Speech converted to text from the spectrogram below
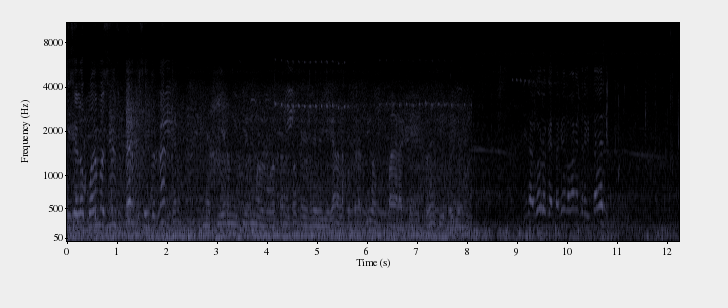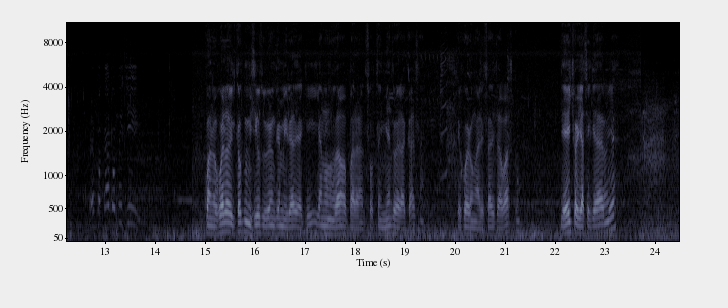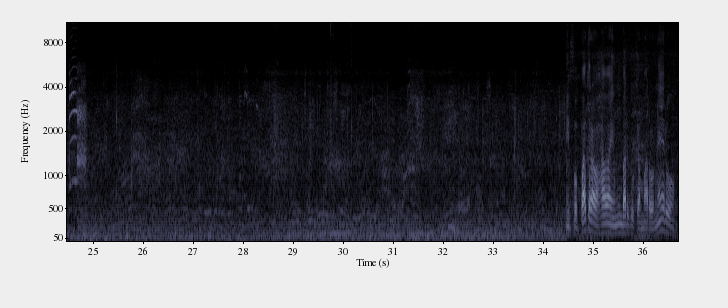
Y se lo podemos decir en su cara, pues sí, es verdad. Metieron, hicieron, alborotaron todo que le llegara a las cooperativas para que entonces sí, ellos no. Mira el gorro que también lo van a entrevistar. Ven para acá, compichi. Cuando fue lo del toque, mis hijos tuvieron que emigrar de aquí, ya no nos daba para el sostenimiento de la casa, que fueron al estado de Tabasco. De hecho, allá se quedaron ya. Mi papá trabajaba en un barco camaronero.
